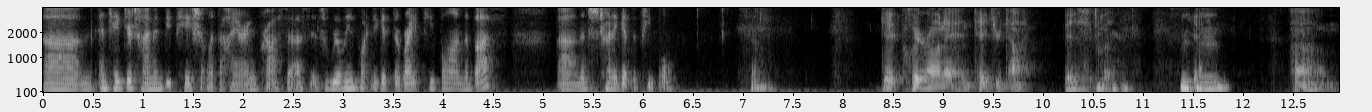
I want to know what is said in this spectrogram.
Um, and take your time and be patient with the hiring process. It's really important to get the right people on the bus uh, than just trying to get the people. So get clear on it and take your time, basically. Mm-hmm. Yeah. Um,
